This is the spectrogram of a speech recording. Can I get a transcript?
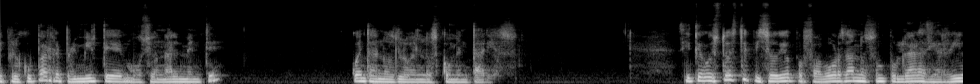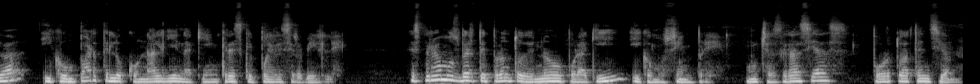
¿Te preocupa reprimirte emocionalmente? Cuéntanoslo en los comentarios. Si te gustó este episodio, por favor danos un pulgar hacia arriba y compártelo con alguien a quien crees que puede servirle. Esperamos verte pronto de nuevo por aquí y como siempre, muchas gracias por tu atención.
